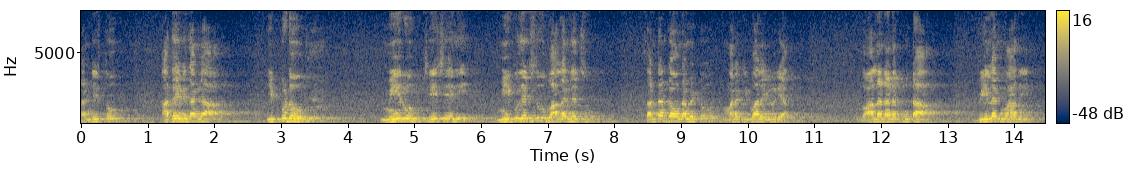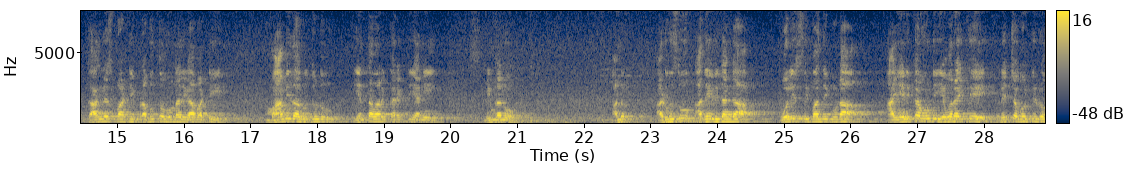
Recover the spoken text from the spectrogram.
ఖండిస్తూ అదేవిధంగా ఇప్పుడు మీరు చేసేది మీకు తెలుసు వాళ్ళకి తెలుసు. సెంటర్ గవర్నమెంట్ మనకి ఇవ్వాలి యూరియా. వాళ్ళని అనకుండా వీళ్ళకి మాది కాంగ్రెస్ పార్టీ ప్రభుత్వం ఉన్నది కాబట్టి మా మీద వృద్ధుడు ఎంతవరకు కరెక్ట్ అని మిమ్మల్ని అను అడుగుతూ అదేవిధంగా పోలీస్ సిబ్బంది కూడా ఆ వెనుక ఉండి ఎవరైతే రెచ్చగొట్టిరో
